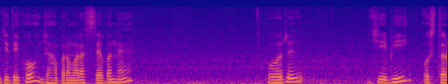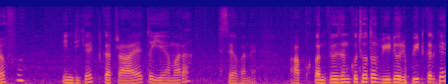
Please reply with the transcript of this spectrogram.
ये देखो, यहाँ पर हमारा सेवन है। और ये भी उस तरफ़ इंडिकेट कर रहा है तो ये हमारा सेवन है। आपको कन्फ्यूज़न कुछ हो तो वीडियो रिपीट करके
